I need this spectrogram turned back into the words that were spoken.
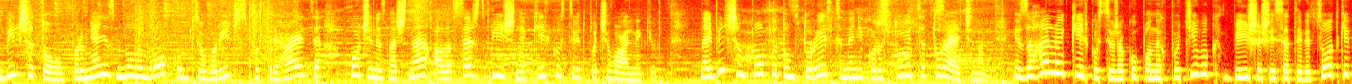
Більше того, в порівнянні з минулим роком цьогоріч спостерігається, хоч і незначне, але все ж збільшення кількості відпочивальників. Найбільшим попитом в туристів нині користується Туреччина. Із загальної кількості вже куплених путівок більше 60%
